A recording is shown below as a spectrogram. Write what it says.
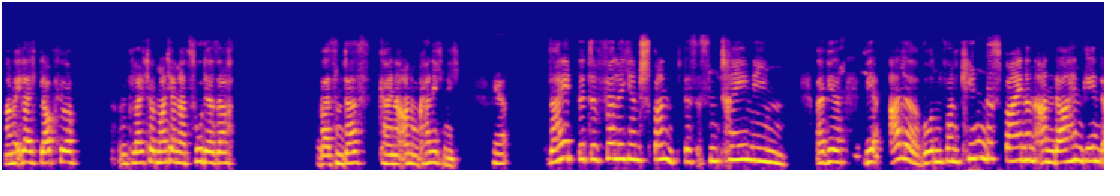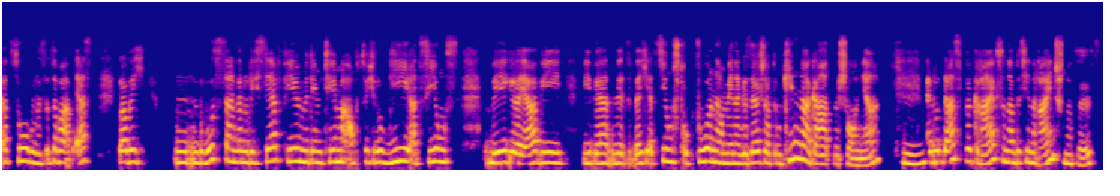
Manuela, ich glaube für, vielleicht hört manch einer zu, der sagt, was denn das? Keine Ahnung, kann ich nicht. Ja. Seid bitte völlig entspannt. Das ist ein Training. Weil wir, wir alle wurden von Kindesbeinen an dahingehend erzogen. Das ist aber erst, glaube ich, ein Bewusstsein, wenn du dich sehr viel mit dem Thema auch Psychologie, Erziehungswege, ja, wie, wie werden wir, welche Erziehungsstrukturen haben wir in der Gesellschaft, im Kindergarten schon, ja. Mhm. Wenn du das begreifst und ein bisschen reinschnüffelst,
